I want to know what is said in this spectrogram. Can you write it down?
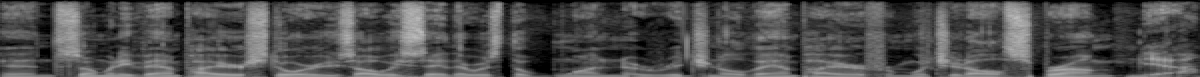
and so many vampire stories always say there was the one original vampire from which it all sprung. yeah.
